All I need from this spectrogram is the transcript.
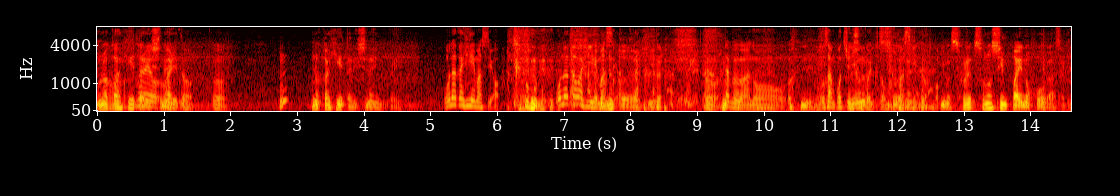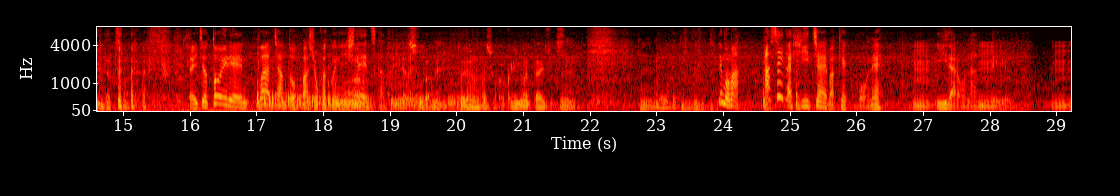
お腹冷えたりしそれを割ないうん、お腹冷えたりしないのかい？お腹冷えますよ。お腹は冷えますよ。うん、多分あのえもうお散歩中にうんこ行くと思いますけど。今それその心配の方が先に立ってしまった。一応トイレはちゃんと場所確認して使っていただいて。そうだね。トイレの場所確認は大事ですね、うん。うん。なるほどでもまあ汗が引いちゃえば結構ねうん。いいだろうなっていう、うん。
